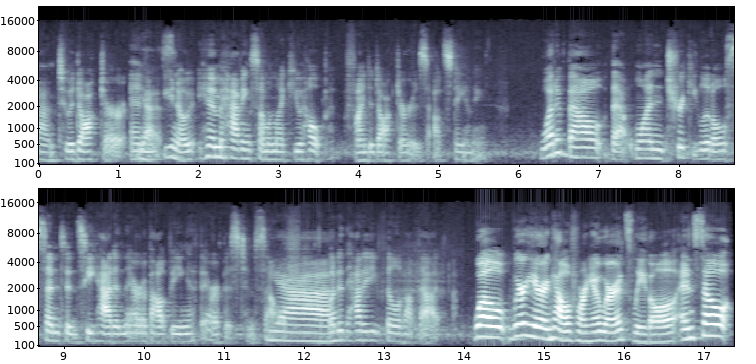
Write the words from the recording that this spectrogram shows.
um, to a doctor and Yes. you know him having someone like you help find a doctor is outstanding what about that one tricky little sentence he had in there about being a therapist himself Yeah. what did how did you feel about that Well, we're here in California where it's legal. And so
